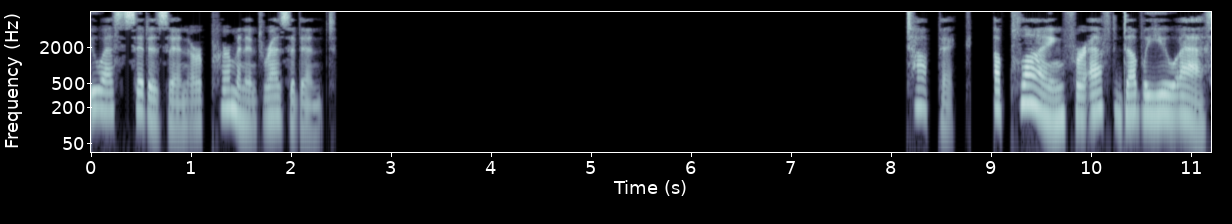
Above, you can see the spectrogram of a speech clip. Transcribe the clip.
U.S. citizen or permanent resident. Applying for FWS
